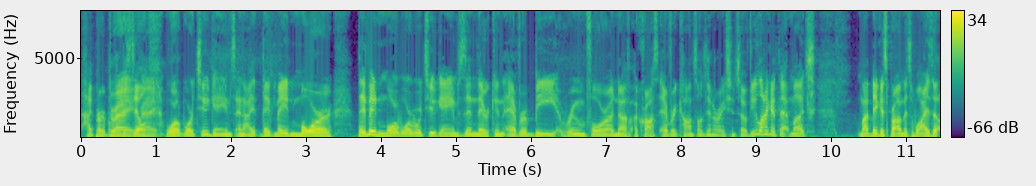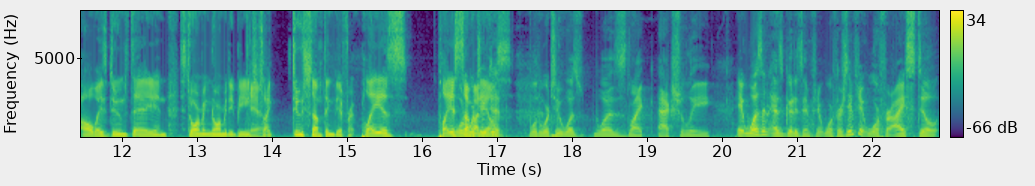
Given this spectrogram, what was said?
hyperbole, but still right. World War II games, and I they've made more they've made more World War II games than there can ever be room for enough across every console generation. So if you like it that much. My biggest problem is why is it always Doomsday and storming Normandy Beach? Yeah. It's like do something different. Play as play as World somebody else. Did. World War II was was like actually. It wasn't as good as Infinite Warfare. Infinite Warfare, I still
